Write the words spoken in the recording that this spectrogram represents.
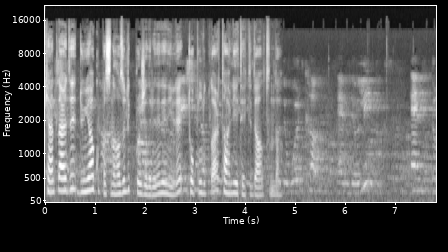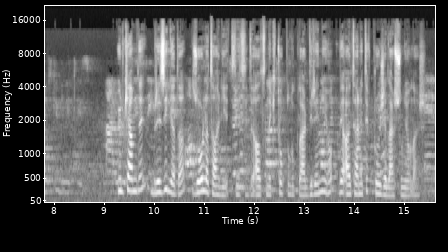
Kentlerde Dünya Kupası'na hazırlık projeleri nedeniyle topluluklar tahliye tehdidi altında. Ülkemde Brezilya'da zorla tahliye tehdidi altındaki topluluklar direniyor ve alternatif projeler sunuyorlar.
